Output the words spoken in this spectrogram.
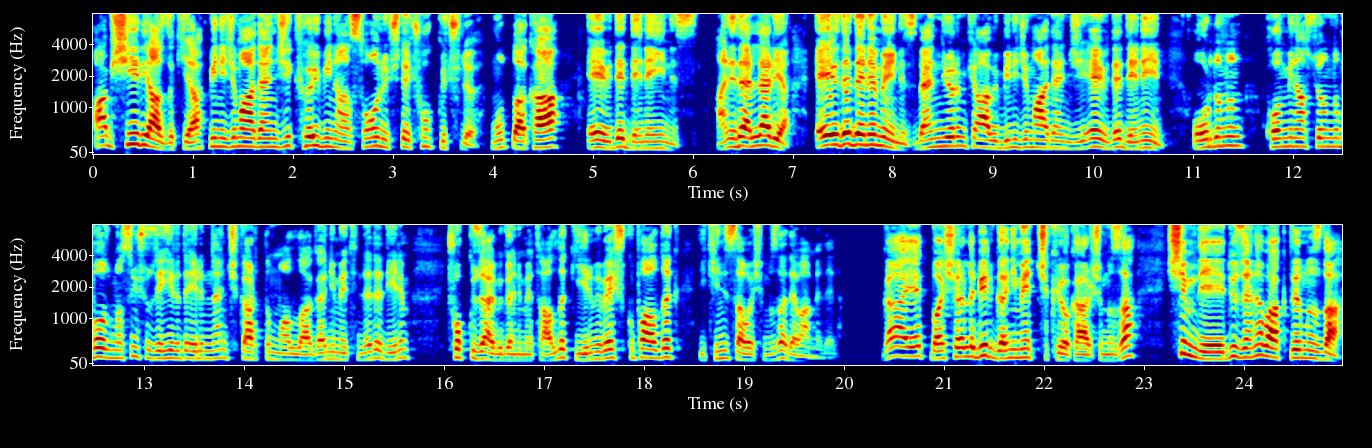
Abi şiir yazdık ya. Binici Madenci köy binası 13'te çok güçlü. Mutlaka evde deneyiniz. Hani derler ya evde denemeyiniz. Ben diyorum ki abi binici madenciyi evde deneyin. Ordunun kombinasyonunu bozmasın. Şu zehiri de elimden çıkarttım vallahi ganimetinde de değilim. Çok güzel bir ganimet aldık. 25 kupa aldık. İkinci savaşımıza devam edelim. Gayet başarılı bir ganimet çıkıyor karşımıza. Şimdi düzene baktığımızda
